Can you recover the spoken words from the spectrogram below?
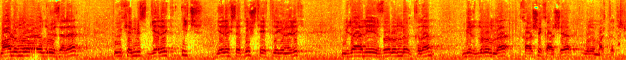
Malumları olduğu üzere ülkemiz gerek iç gerekse dış tehdide yönelik müdahaleyi zorunlu kılan bir durumla karşı karşıya bulunmaktadır.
